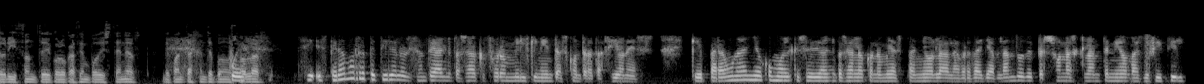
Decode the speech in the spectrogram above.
horizonte de colocación podéis tener, de cuánta gente podemos pues, hablar. Sí, esperamos repetir el horizonte del año pasado, que fueron 1.500 contrataciones, que para un año como el que se dio el año pasado en la economía española, la verdad, y hablando de personas que lo han tenido más difícil,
